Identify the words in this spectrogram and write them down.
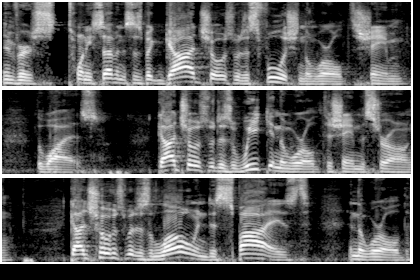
in verse 27, it says, But God chose what is foolish in the world to shame the wise. God chose what is weak in the world to shame the strong. God chose what is low and despised in the world,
